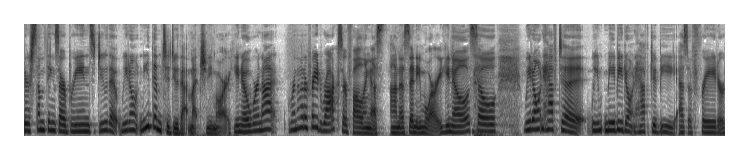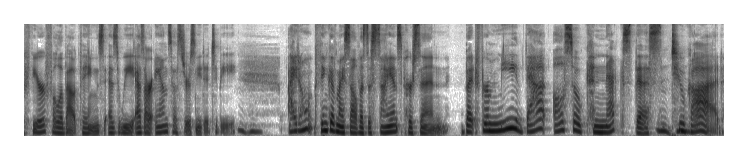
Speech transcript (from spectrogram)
there's some things our brains do that we don't need them to do that much anymore. You know, we're not we're not afraid rocks are falling us on us anymore, you know? So we don't have to we maybe don't have to be as afraid or fearful about things as we as our ancestors needed to be. I don't think of myself as a science person, but for me, that also connects this to God.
